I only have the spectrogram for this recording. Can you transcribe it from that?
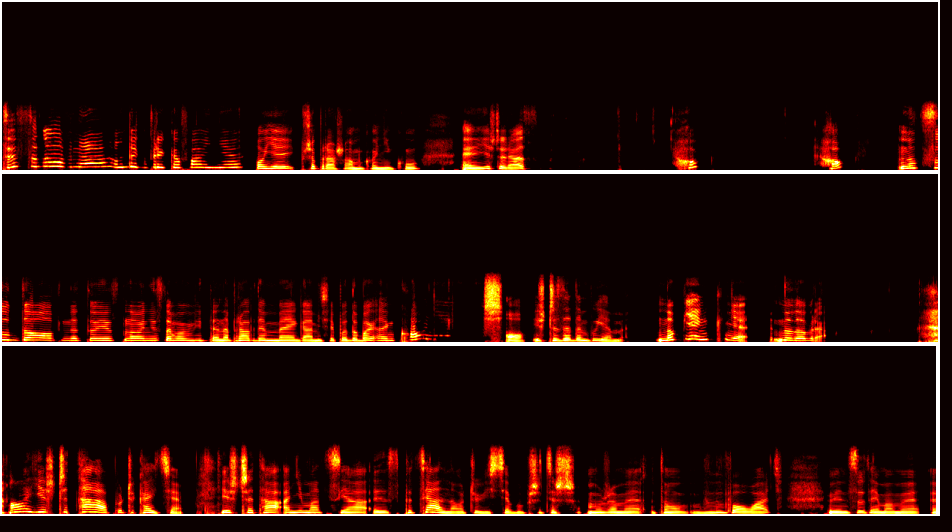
To jest cudowne! On tak bryka fajnie. Ojej, przepraszam, koniku. E, jeszcze raz. Hop. Hop. No cudowne to jest, no niesamowite. Naprawdę mega mi się podoba ten konik. O, jeszcze zadębujemy. No pięknie. No dobra. A, jeszcze ta, poczekajcie. Jeszcze ta animacja y, specjalna oczywiście, bo przecież możemy tą wywołać, więc tutaj mamy y,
